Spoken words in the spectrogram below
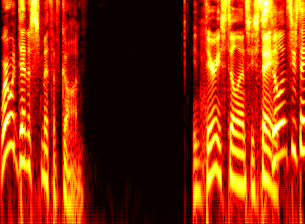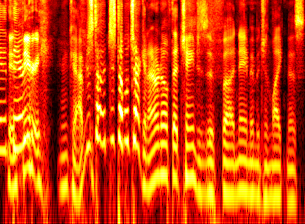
where would Dennis Smith have gone? In theory, still NC State. Still NC State in, in theory? theory. Okay, I'm just just double checking. I don't know if that changes if uh, name, image, and likeness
